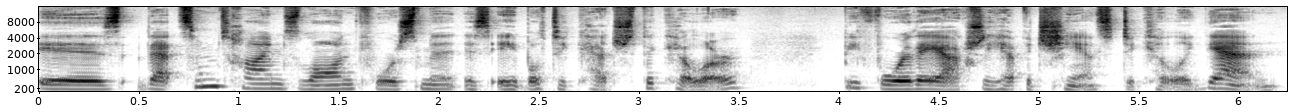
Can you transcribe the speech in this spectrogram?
is that sometimes law enforcement is able to catch the killer before they actually have a chance to kill again.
